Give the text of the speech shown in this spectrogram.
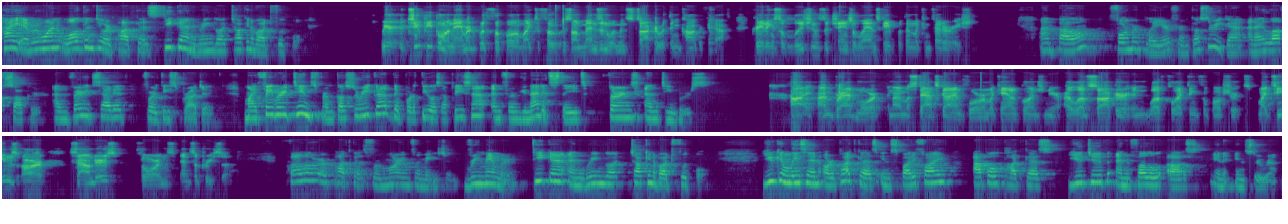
Hi, everyone. Welcome to our podcast, Tika and Ringo talking about football. We are two people enamored with football and like to focus on men's and women's soccer within CONCACAF, creating solutions to change the landscape within the Confederation. I'm Pao, former player from Costa Rica, and I love soccer. I'm very excited for this project. My favorite teams from Costa Rica, Deportivo Saprissa, and from United States, Thorns and Timbers. I'm Brad Moore, and I'm a stats guy and former mechanical engineer. I love soccer and love collecting football shirts. My teams are Sounders, Thorns, and Saprissa. Follow our podcast for more information. Remember, Tika and Ringo talking about football. You can listen our podcast in Spotify, Apple Podcasts, YouTube, and follow us in Instagram.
